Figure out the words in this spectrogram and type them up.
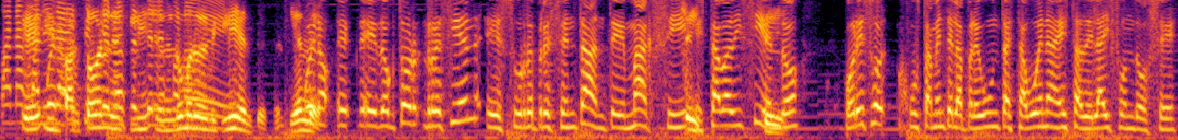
van a que salir a decir impactó que en no el, es el el teléfono número de, de mi cliente, ¿se entiende? Bueno, eh, eh, doctor, recién eh, su representante, Maxi, Sí, estaba diciendo, por eso justamente la pregunta está buena esta del iPhone 12.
